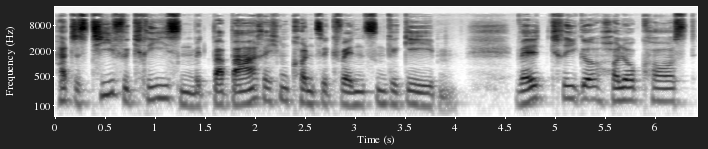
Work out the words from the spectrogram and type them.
hat es tiefe Krisen mit barbarischen Konsequenzen gegeben. Weltkriege, Holocaust,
